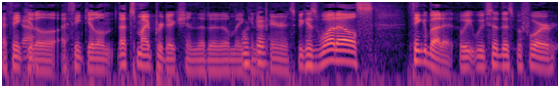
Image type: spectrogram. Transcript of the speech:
I think Yeah. it'll. I think it'll. That's my prediction that it'll make an appearance. Because what else? Think about it. We, we've said this before.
